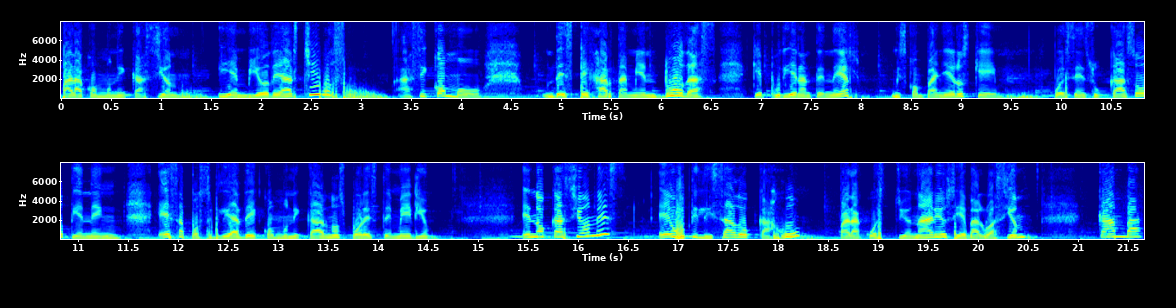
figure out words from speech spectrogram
para comunicación y envío de archivos, así como despejar también dudas que pudieran tener mis compañeros que pues en su caso tienen esa posibilidad de comunicarnos por este medio. En ocasiones he utilizado Kahoot para cuestionarios y evaluación, Canva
